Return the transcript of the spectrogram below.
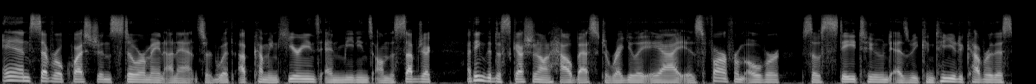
and several questions still remain unanswered. With upcoming hearings and meetings on the subject, I think the discussion on how best to regulate AI is far from over, so stay tuned as we continue to cover this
